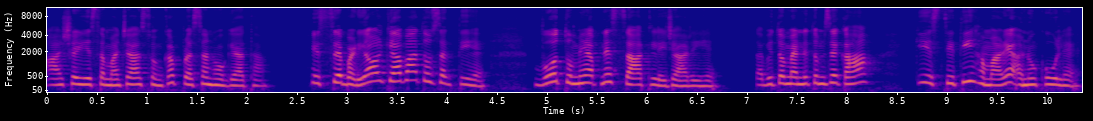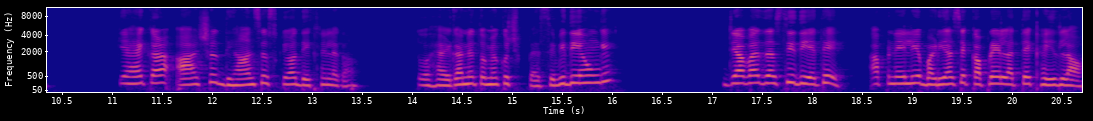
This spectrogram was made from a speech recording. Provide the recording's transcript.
आशर ये समाचार सुनकर प्रसन्न हो गया था। इससे बढ़िया और क्या बात हो सकती है? वो तुम्हें अपने साथ ले जा रही है। तभी तो मैंने तुमसे कहा कि स्थिति हमारे अनुकूल है। कहकर आशर ध्यान से उसकी ओर देखने लगा। तो हैगा ने तुम्हें कुछ पैसे भी दिए होंगे? ज़बरदस्ती दिए थे? अपने लिए बढ़िया से कपड़े, लत्ते खरीद लाओ।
